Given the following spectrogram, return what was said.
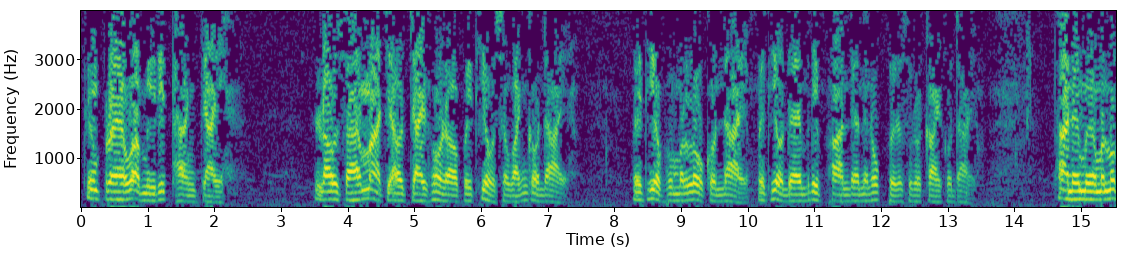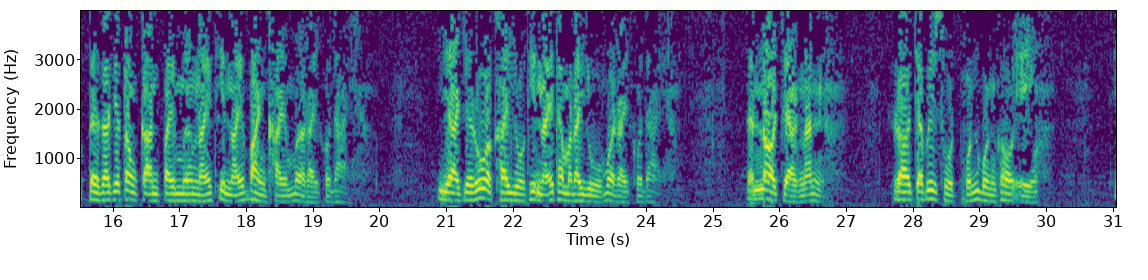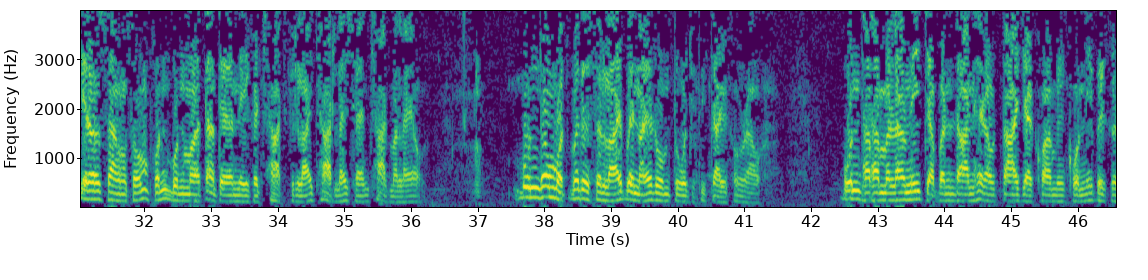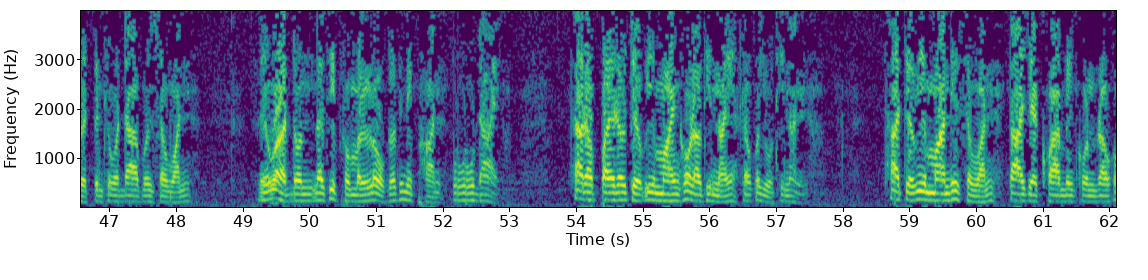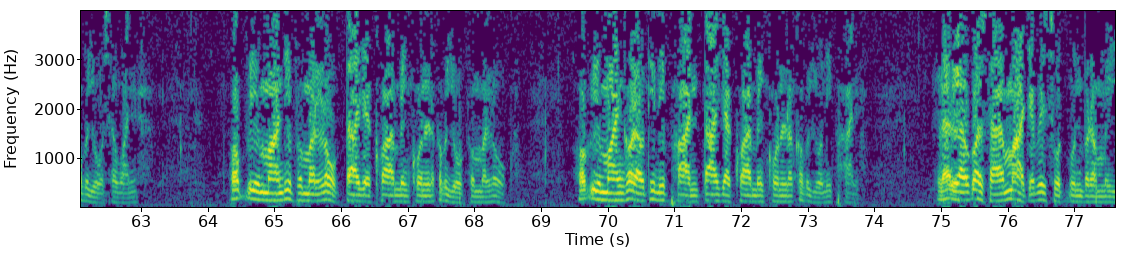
ซึ่งแปลว่ามีฤทธิ์ทางใจ เราสามารถจะเอาใจของเราไปเที่ยวสวรรค์ก็ได้ ไปเที่ยวพรมโลกก็ได้ ไปเที่ยวแดนมฤพานแดนนรกเปรตสุรกายก็ได้ ถ้าในเมืองมนุษย์เราจะต้องการไปเมืองไหนที่ไหนบ้านใครเมื่อไรก็ได้ อยากจะรู้ว่าใครอยู่ที่ไหนทำอะไรอยู่เมื่อไรก็ได้และนอกจากนั้น เราจะพิสูจน์ผลบนเขาเอง ที่เราสั่งสมผลบุญมาตั้งแต่อเนกชาติคือหลายชาติหลายแสนชาติมาแล้ว บุญทั้งหมดไม่ได้สลายไปไหนรวมตัวอยู่ที่ใจของเรา บุญทำมาแล้วนี้จะบันดาลให้เราตายจากความเป็นคนนี้ไปเกิดเป็นเทวดาบนสวรรค์ หรือว่าดนในที่พรหมโลกแล้วที่นิพพานรู้ได้ ถ้าเราไปเราเจอวิมานของเราที่ไหน เราก็อยู่ที่นั่น ถ้าเจอวิมานที่สวรรค์ ตายจากความเป็นคนเราก็ไปอยู่สวรรค์ พบวิมานที่พรหมโลกตายจากความเป็นคนแล้วก็ไปอยู่พรหมโลกพบวิมานของเราที่นิพพานตายจากความเป็นคนแล้วก็ไปอยู่นิพพานและเราก็สามารถจะไปสุดบุญบารมี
